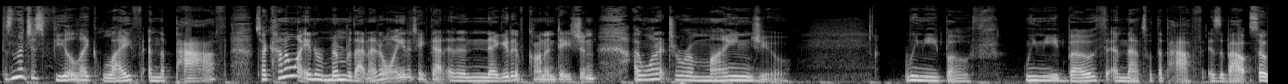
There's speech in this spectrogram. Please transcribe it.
Doesn't that just feel like life and the path? So I kind of want you to remember that. And I don't want you to take that in a negative connotation. I want it to remind you we need both. We need both, and that's what the path is about. So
